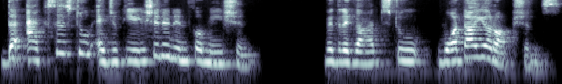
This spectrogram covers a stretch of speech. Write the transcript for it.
the access to education and information with regards to what are your options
